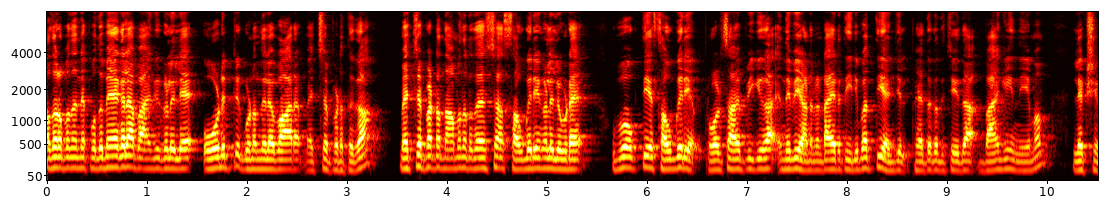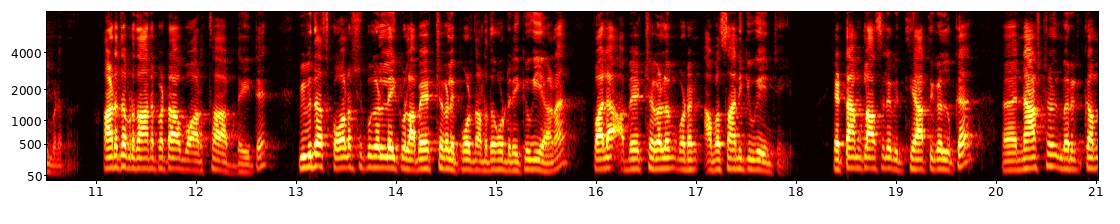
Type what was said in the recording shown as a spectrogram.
അതോടൊപ്പം തന്നെ പൊതുമേഖലാ ബാങ്കുകളിലെ ഓഡിറ്റ് ഗുണനിലവാരം മെച്ചപ്പെടുത്തുക മെച്ചപ്പെട്ട നാമനിർദ്ദേശ സൗകര്യങ്ങളിലൂടെ ഉപഭോക്തൃ സൗകര്യം പ്രോത്സാഹിപ്പിക്കുക എന്നിവയാണ് രണ്ടായിരത്തി ഇരുപത്തിയഞ്ചിൽ ഭേദഗതി ചെയ്ത ബാങ്കിംഗ് നിയമം ലക്ഷ്യമിടുന്നത്. അടുത്ത പ്രധാനപ്പെട്ട വാർത്താ അപ്ഡേറ്റ്. വിവിധ സ്കോളർഷിപ്പുകളിലേക്കുള്ള അപേക്ഷകൾ ഇപ്പോൾ നടന്നുകൊണ്ടിരിക്കുകയാണ്. പല അപേക്ഷകളും ഉടൻ അവസാനിക്കുകയും ചെയ്യും. എട്ടാം ക്ലാസ്സിലെ വിദ്യാർത്ഥികൾക്ക് നാഷണൽ മെറിറ്റ് കം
